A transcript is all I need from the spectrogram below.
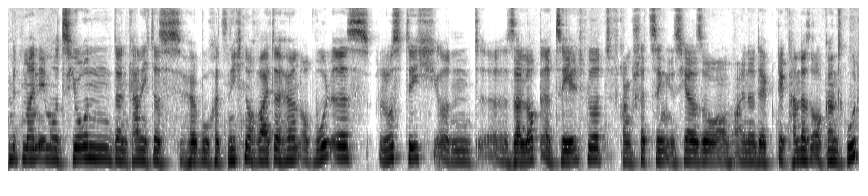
mit meinen Emotionen, dann kann ich das Hörbuch jetzt nicht noch weiter hören, obwohl es lustig und äh, salopp erzählt wird. Frank Schätzing ist ja so einer, der, der kann das auch ganz gut.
